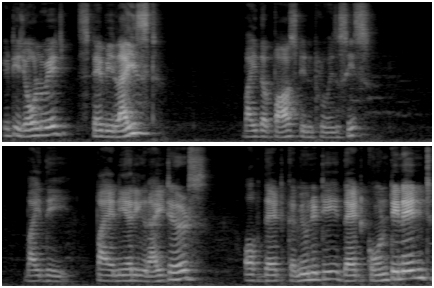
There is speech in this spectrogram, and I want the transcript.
it is always stabilized by the past influences, by the pioneering writers of that community, that continent,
